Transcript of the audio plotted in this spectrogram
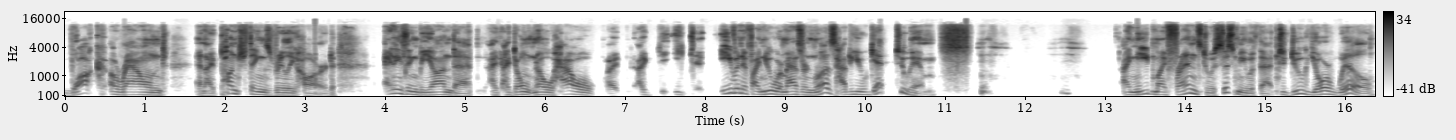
walk around and I punch things really hard. Anything beyond that, I, I don't know how. I, I, even if I knew where Mazarin was, how do you get to him? I need my friends to assist me with that. To do your will,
